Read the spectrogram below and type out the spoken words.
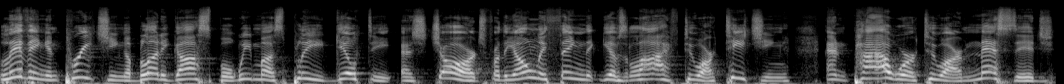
living and preaching a bloody gospel, we must plead guilty as charged. For the only thing that gives life to our teaching and power to our message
